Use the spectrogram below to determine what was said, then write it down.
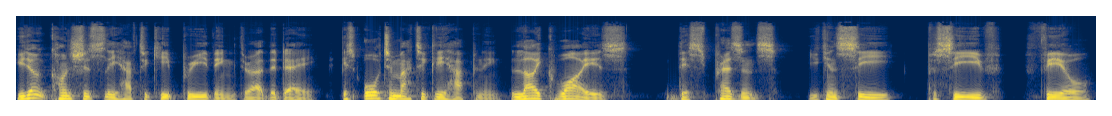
You don't consciously have to keep breathing throughout the day. It's automatically happening. Likewise, this presence you can see, perceive, feel,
